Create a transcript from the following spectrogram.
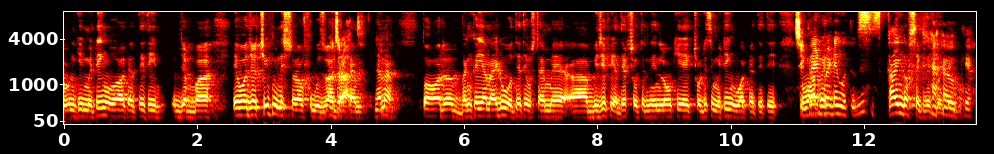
उनकी मीटिंग हुआ करती थी जब ये वो जो chief minister of Gujarat. Time है ना? तो और वेंकैया नायडू होते थे उस टाइम में बीजेपी अध्यक्ष होते थे इन लोगों की एक छोटी सी मीटिंग हुआ करती थी। सीक्रेट मीटिंग होती थी? काइंड ऑफ़ सीक्रेट मीटिंग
